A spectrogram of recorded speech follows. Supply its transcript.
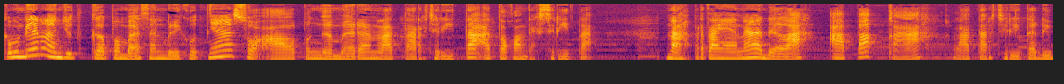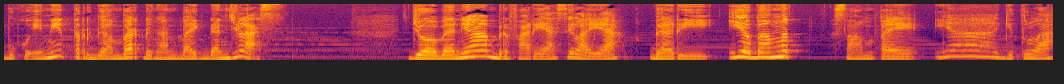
Kemudian lanjut ke pembahasan berikutnya soal penggambaran latar cerita atau konteks cerita. Nah, pertanyaannya adalah, apakah latar cerita di buku ini tergambar dengan baik dan jelas? Jawabannya bervariasi lah ya, dari iya banget sampai ya gitulah.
